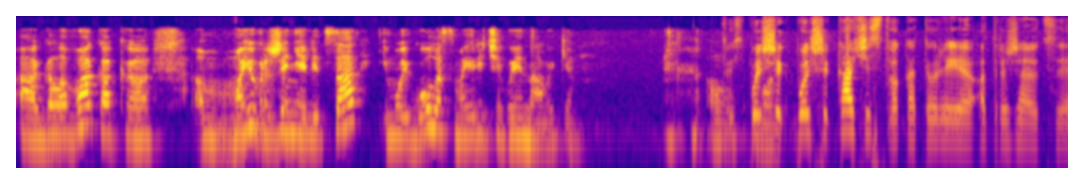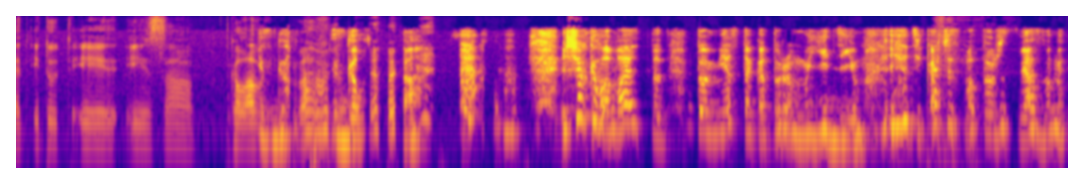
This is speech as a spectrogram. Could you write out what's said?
а, голова как а, мое выражение лица и мой голос, мои речевые навыки. То есть больше, вот. больше качества, которые отражаются, идут и, из а, головы. Из, головы, из головы, да. Еще голова – это то место, которое мы едим. И эти качества тоже связаны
